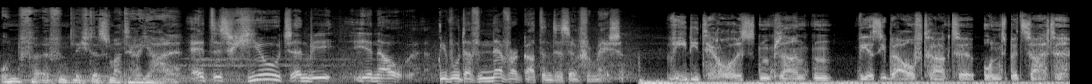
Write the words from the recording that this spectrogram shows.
unveröffentlichtes Material. It is huge and we, you know, we would have never gotten this information. Wie die Terroristen planten, wer sie beauftragte und bezahlte.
